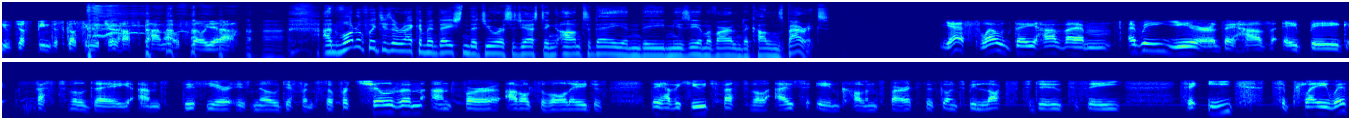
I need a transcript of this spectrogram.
you've just been discussing with your last panel. So, yeah. and one of which is a recommendation that you were suggesting on today in the Museum of Ireland at Collins Barracks. Yes, well, they have um, every year they have a big festival day, and this year is no different. So, for children and for adults of all ages, they have a huge festival out in Collins Barracks. There's going to be lots to do, to see, to eat, to play with.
